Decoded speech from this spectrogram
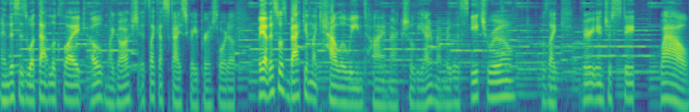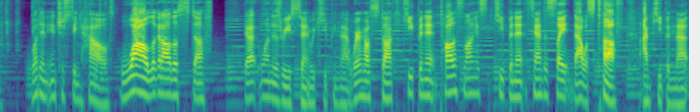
And this is what that looked like. Oh my gosh, it's like a skyscraper sort of. But yeah, this was back in like Halloween time actually. I remember this. Each room was like very interesting. Wow, what an interesting house. Wow, look at all this stuff. That one is recent, we're keeping that. Warehouse stock, keeping it. Tallest, longest, keeping it. Santa slate, that was tough. I'm keeping that.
